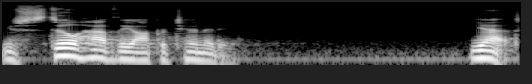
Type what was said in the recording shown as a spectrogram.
You still have the opportunity. Yet,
